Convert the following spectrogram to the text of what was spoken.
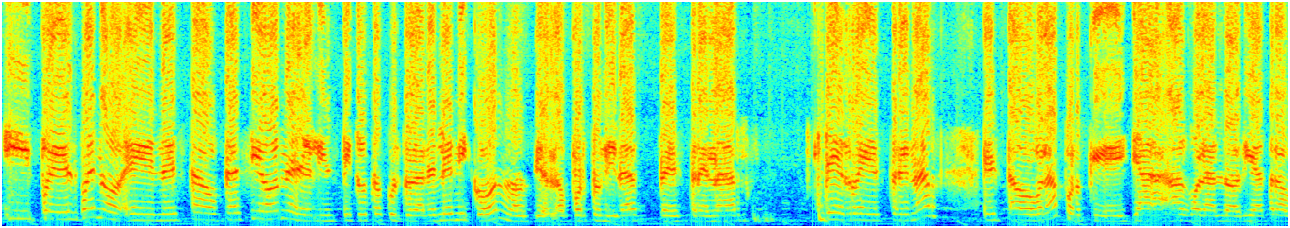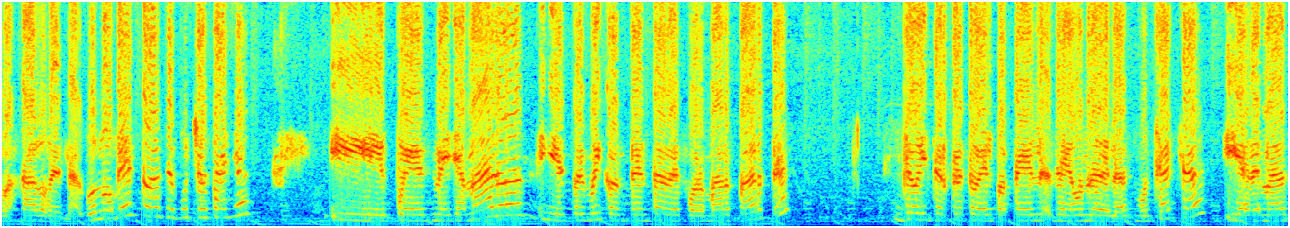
Y pues bueno, en esta ocasión el Instituto Cultural Helénico nos dio la oportunidad de estrenar, de reestrenar esta obra porque ya Ágora lo había trabajado en algún momento hace muchos años y pues me llamaron y estoy muy contenta de formar parte yo interpreto el papel de una de las muchachas y además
